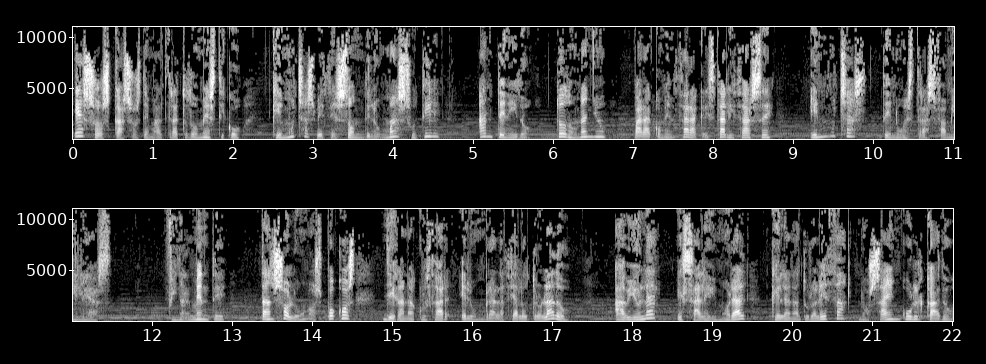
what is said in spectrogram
esos casos de maltrato doméstico, que muchas veces son de lo más sutil, han tenido todo un año para comenzar a cristalizarse en muchas de nuestras familias. Finalmente, tan solo unos pocos llegan a cruzar el umbral hacia el otro lado, a violar esa ley moral que la naturaleza nos ha inculcado.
